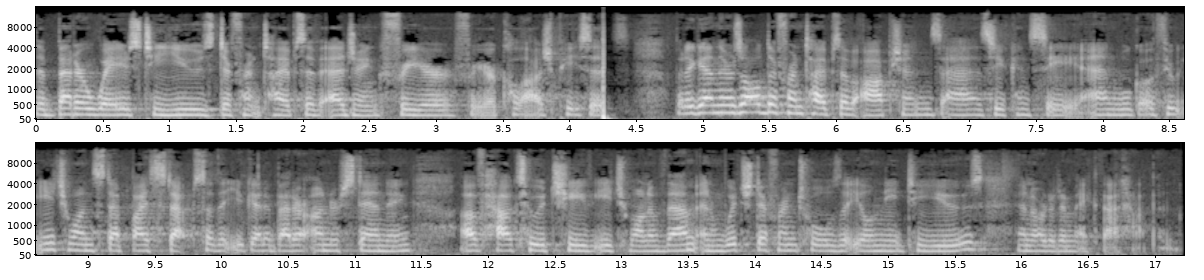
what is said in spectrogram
the better ways to use different types of edging for your for your collage pieces. But again, there's all different types of options as you can see, and we'll go through each one step by step so that you get a better understanding of how to achieve each one of them and which different tools that you'll need to use in order to make that happen.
